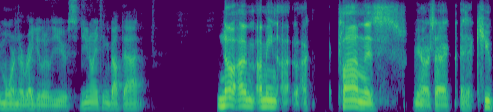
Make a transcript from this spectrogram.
more in their regular use. Do you know anything about that? No, um, I mean, a, a clan is you know it's a is a Q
